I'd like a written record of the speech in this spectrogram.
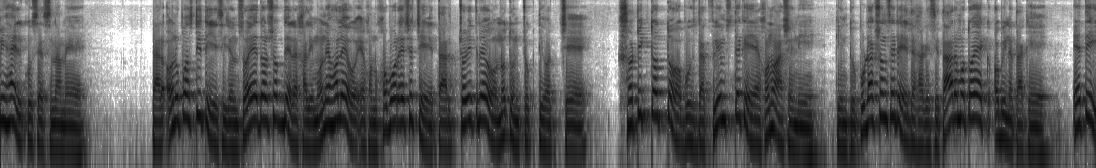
মিহাইল কুসেস নামে। তার অনুপস্থিতি সিজন ছয়ে দর্শকদের খালি মনে হলেও এখন খবর এসেছে তার চরিত্রেও নতুন চুক্তি হচ্ছে। সঠিক তথ্য বুজদাক ফিল্মস থেকে এখনও আসেনি, কিন্তু প্রোডাকশন সেটে দেখা গেছে তার মতো এক অভিনেতাকে। এতেই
